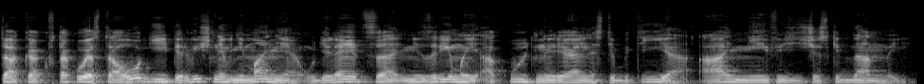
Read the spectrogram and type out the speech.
так как в такой астрологии первичное внимание уделяется незримой оккультной реальности бытия, а не физически данной.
